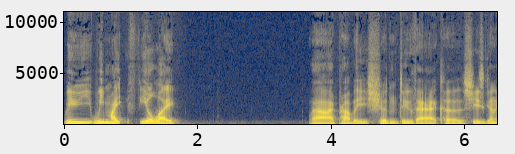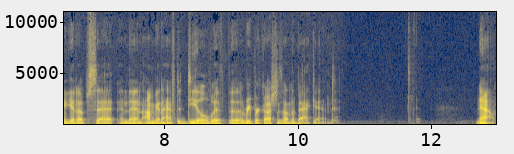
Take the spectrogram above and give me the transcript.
we we might feel like well, I probably shouldn't do that because she's going to get upset and then I'm going to have to deal with the repercussions on the back end. Now,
